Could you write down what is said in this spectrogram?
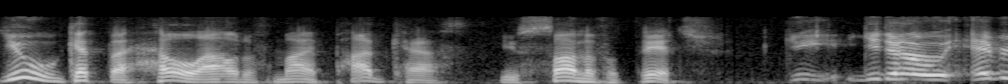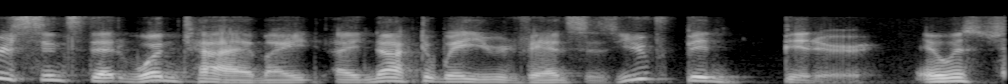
you get the hell out of my podcast, you son of a bitch. You, you know, ever since that one time I, I knocked away your advances, you've been bitter. It was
